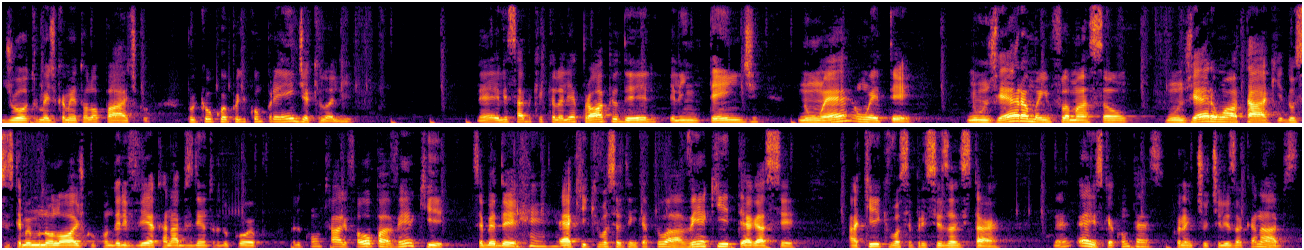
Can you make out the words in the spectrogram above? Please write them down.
de outro medicamento alopático, porque o corpo ele compreende aquilo ali. Né? Ele sabe que aquilo ali é próprio dele, ele entende, não é um ET, não gera uma inflamação, não gera um ataque do sistema imunológico quando ele vê a cannabis dentro do corpo. Pelo contrário, ele fala: opa, vem aqui, CBD. É aqui que você tem que atuar. Vem aqui, THC. Aqui que você precisa estar. Né? É isso que acontece quando a gente utiliza cannabis.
